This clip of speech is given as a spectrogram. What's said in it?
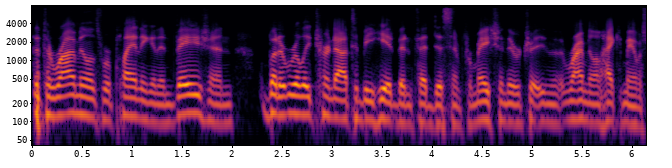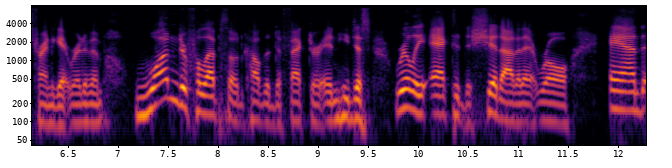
that the Romulans were planning an invasion, but it really turned out to be he had been fed disinformation. They were the Romulan High Command was trying to get rid of him. Wonderful episode called The Defector, and he just really acted the shit out of that role. And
